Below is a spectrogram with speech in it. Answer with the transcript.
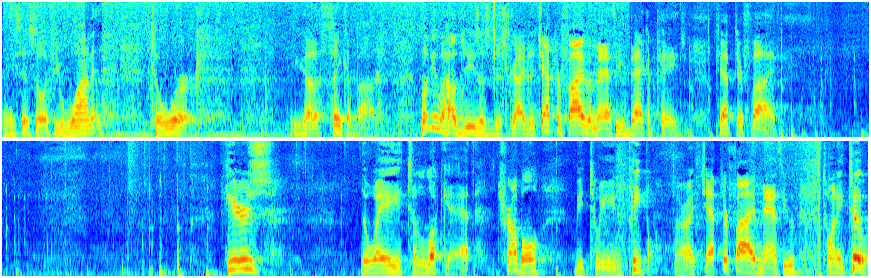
And he says, so if you want it to work, you got to think about it. Look at how Jesus described it. Chapter 5 of Matthew, back a page. Chapter 5. Here's the way to look at trouble between people. All right, chapter 5, Matthew 22.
